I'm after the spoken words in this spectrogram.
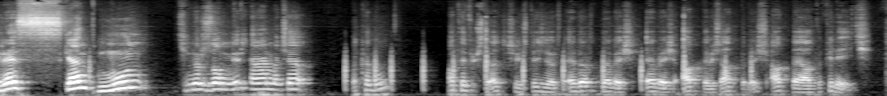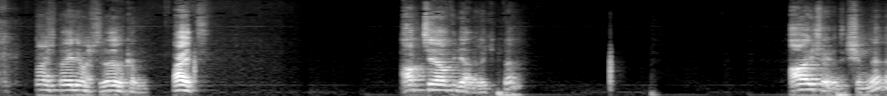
Crescent Moon 2411. Hemen maça bakalım. At F3'te, at F3'te, C4, E4, D5, E5, at D5, at D5, at B6, file 2. Maçta yeni başladı. Hadi bakalım. Haydi. At C6 geldi rakipten. A3 oynadık şimdi.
